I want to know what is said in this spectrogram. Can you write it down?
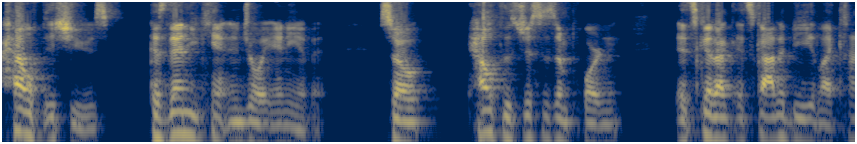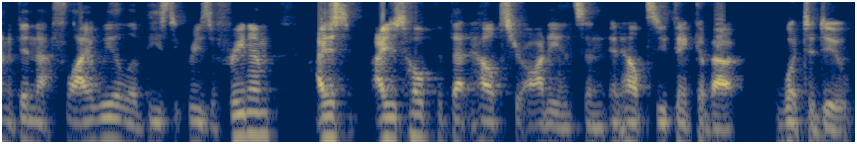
health issues because then you can't enjoy any of it So health is just as important. It's gonna it's got to be like kind of in that flywheel of these degrees of freedom. I just I just hope that that helps your audience and, and helps you think about what to do.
